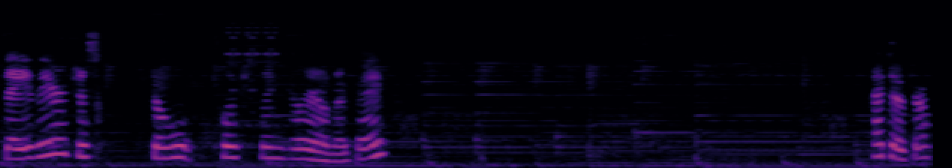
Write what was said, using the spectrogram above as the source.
stay there. Just don't push things around, okay? Hi, Toko.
